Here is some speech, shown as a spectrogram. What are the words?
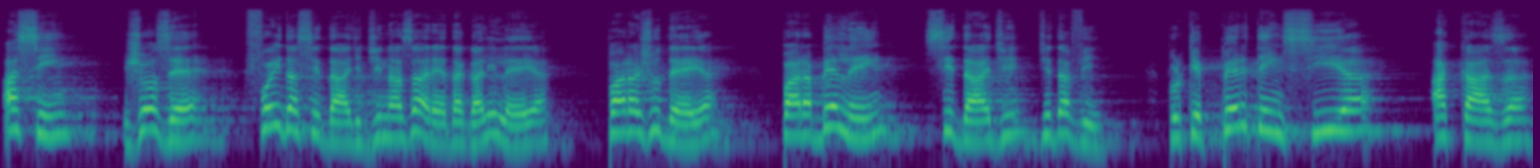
Assim, José foi da cidade de Nazaré da Galileia para a Judéia, para Belém, cidade de Davi, porque pertencia à casa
